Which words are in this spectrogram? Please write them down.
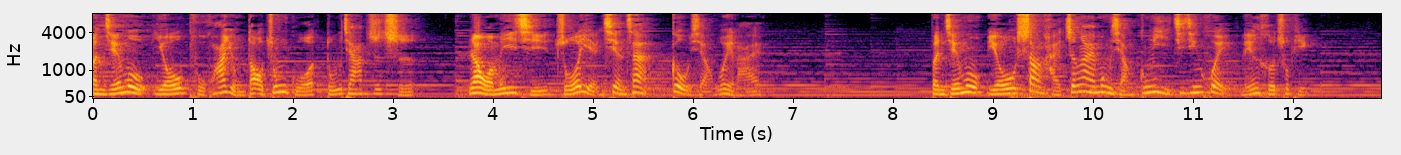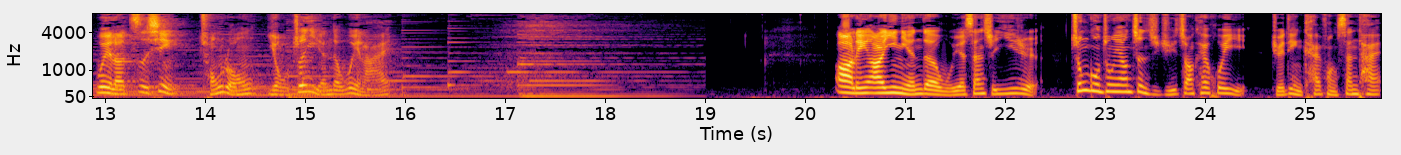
本节目由普华永道中国独家支持，让我们一起着眼现在，构想未来。本节目由上海真爱梦想公益基金会联合出品，为了自信、从容、有尊严的未来。二零二一年的五月三十一日，中共中央政治局召开会议，决定开放三胎。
